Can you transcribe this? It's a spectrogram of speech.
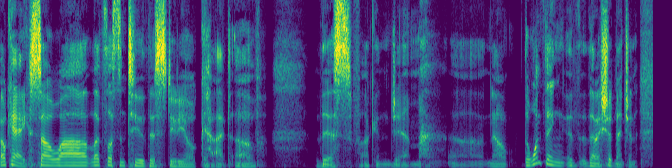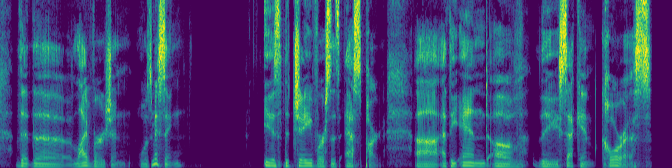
Okay, so uh, let's listen to this studio cut of this fucking gem. Uh, now, the one thing that I should mention that the live version was missing is the J versus S part. Uh, at the end of the second chorus,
